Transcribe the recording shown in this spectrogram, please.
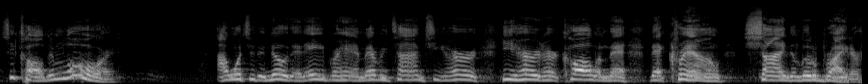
She called him Lord. I want you to know that Abraham, every time she heard, he heard her call him that, that crown shined a little brighter.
